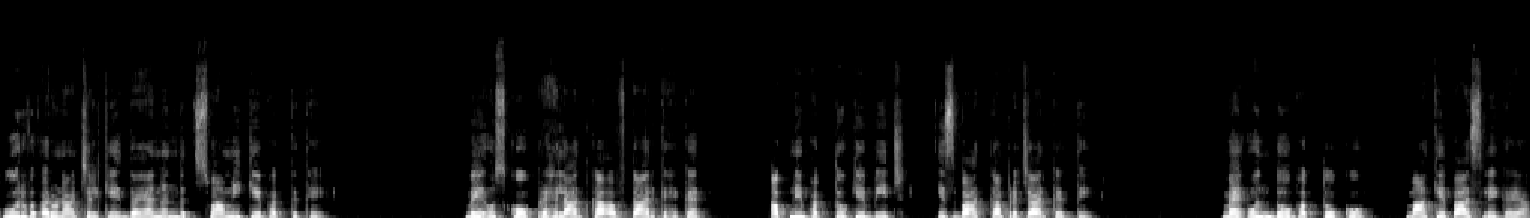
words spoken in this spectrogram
पूर्व अरुणाचल के दयानंद स्वामी के भक्त थे। वे उसको प्रहलाद का अवतार कहकर अपने भक्तों के बीच इस बात का प्रचार करते। मैं उन दो भक्तों को माँ के पास ले गया।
